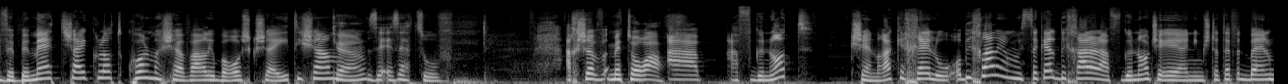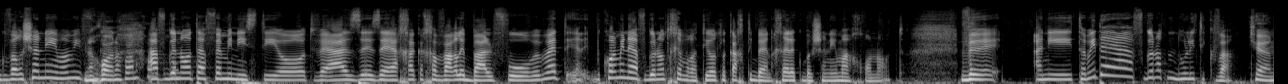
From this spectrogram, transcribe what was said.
ובאמת, שייקלוט, כל מה שעבר לי בראש כשהייתי שם, כן. זה איזה עצוב. עכשיו, מטורף. ההפגנות, כשהן רק החלו, או בכלל, אם אני מסתכלת בכלל על ההפגנות שאני משתתפת בהן כבר שנים, המפ... נכון, נכון, נכון. ההפגנות הפמיניסטיות, ואז זה אחר כך עבר לבלפור, באמת, בכל מיני הפגנות חברתיות לקחתי בהן חלק בשנים האחרונות. ואני, תמיד ההפגנות נתנו לי תקווה. כן.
